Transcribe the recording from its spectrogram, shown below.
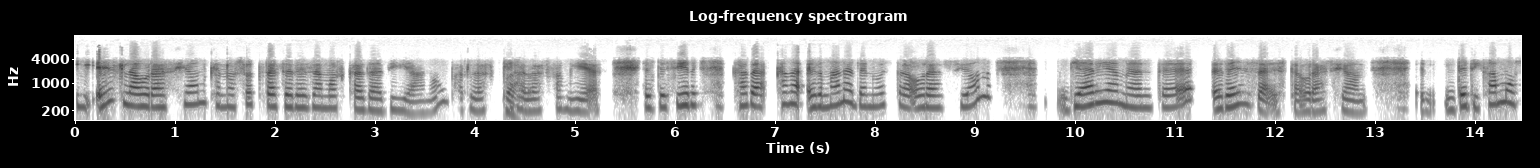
y es la oración que nosotras rezamos cada día, ¿no? Para las, para las familias. Es decir, cada, cada hermana de nuestra oración diariamente reza esta oración. Dedicamos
